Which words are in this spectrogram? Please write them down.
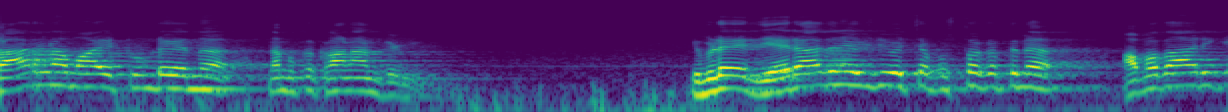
കാരണമായിട്ടുണ്ട് എന്ന് നമുക്ക് കാണാൻ കഴിയും. ഇവിടെ ജയരാജൻ എഴുതി വെച്ച പുസ്തകത്തിന് അവതാരിക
